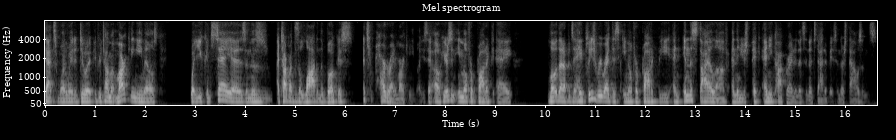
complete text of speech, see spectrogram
That's one way to do it. If you're talking about marketing emails, what you can say is, and this is, I talk about this a lot in the book, is it's hard to write a marketing email. You say, oh, here's an email for product A, load that up and say, hey, please rewrite this email for product B and in the style of, and then you just pick any copywriter that's in its database, and there's thousands.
